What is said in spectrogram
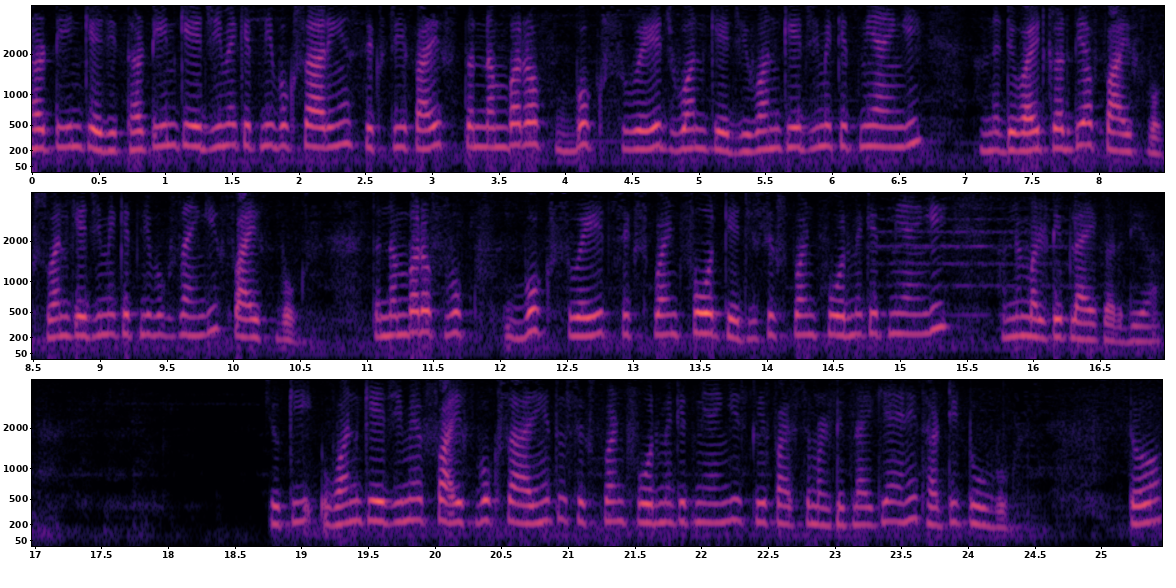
thirteen K G. Thirteen के जी में कितनी बुक्स आ रही हैं? सिक्सटी फाइव तो number of books weighs one K G. One के जी में कितनी आएँगी? हमने डिवाइड कर दिया फाइव बुक्स वन के में कितनी बुक्स आएँगी? फाइव बुक्स तो number of book books weight six point four K G six पॉइंट फोर में कितनी आएँगी? हमने मल्टीप्लाई कर दिया. क्योंकि वन के जी में फाइव बुक्स आ रही हैं तो सिक्स पॉइंट फोर में कितनी आएँगी? इसलिए फाइव से मल्टीप्लाई किया, यानी थर्टी टू बुक्स तो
